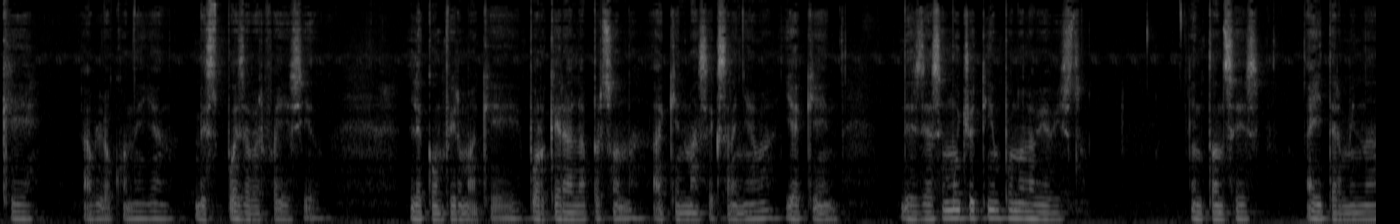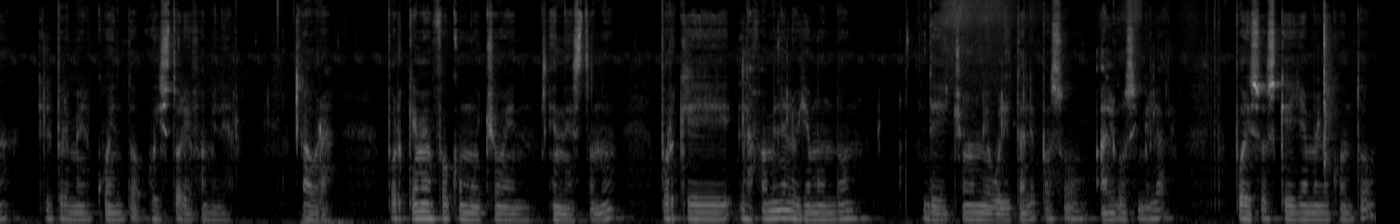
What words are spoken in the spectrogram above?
qué habló con ella después de haber fallecido. Le confirma que porque era la persona a quien más extrañaba y a quien desde hace mucho tiempo no la había visto. Entonces, ahí termina el primer cuento o historia familiar. Ahora, ¿por qué me enfoco mucho en, en esto, no? Porque la familia lo llama un don de hecho, a mi abuelita le pasó algo similar. Por eso es que ella me lo contó.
